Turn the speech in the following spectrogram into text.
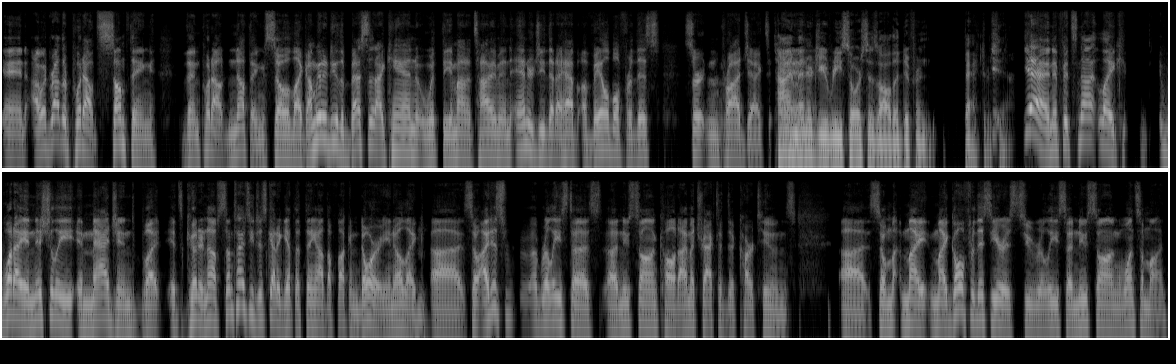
and I would rather put out something than put out nothing. So like I'm going to do the best that I can with the amount of time and energy that I have available for this certain project. time, And- energy, resources, all the different factors. Yeah. Yeah, and if it's not like what I initially imagined, but it's good enough, sometimes you just got to get the thing out the fucking door, you know? Like Mhm. uh so I just released a, new song called I'm Attracted to Cartoons. Uh so my, my my goal for this year is to release a new song once a month.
